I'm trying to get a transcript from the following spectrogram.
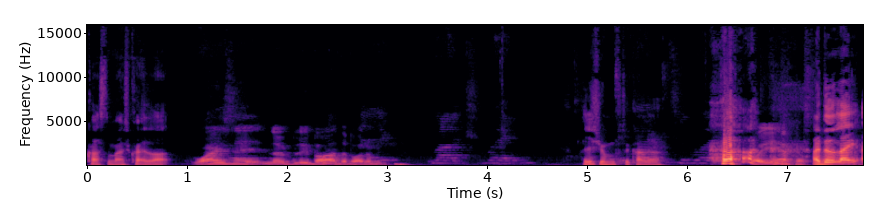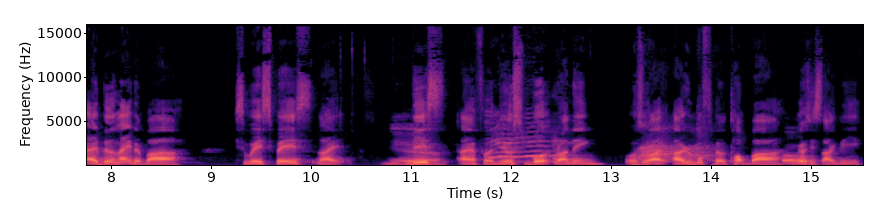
customize quite a lot. Why is there no blue bar at the bottom? I just removed the color. Well, you have. I don't like I don't like the bar. It's waste space. Like Yeah. this, I have a news boat running. Also, I, I removed the top bar Oh. because it's ugly.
